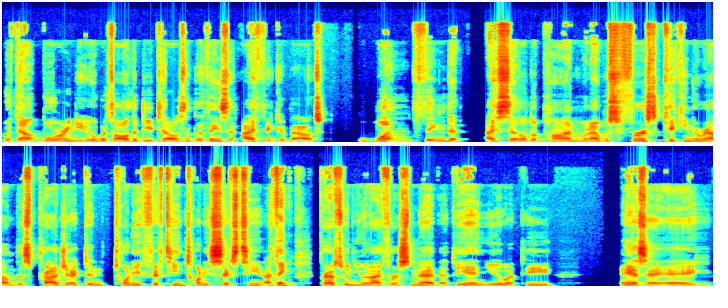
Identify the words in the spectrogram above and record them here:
Without boring you with all the details and the things that I think about, one thing that I settled upon when I was first kicking around this project in 2015, 2016. I think perhaps when you and I first met at the ANU at the ASAA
